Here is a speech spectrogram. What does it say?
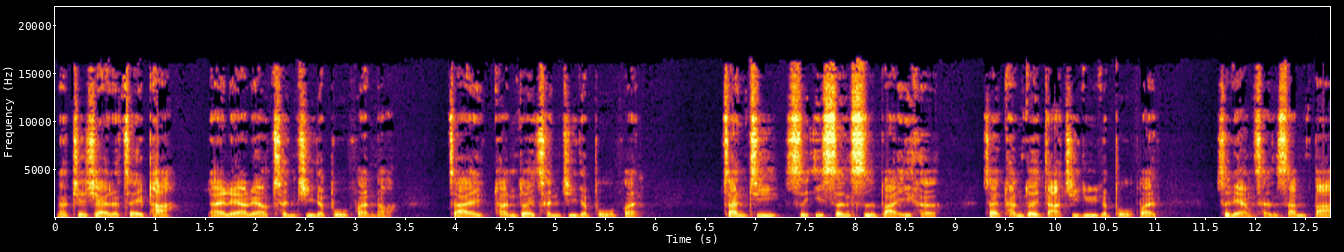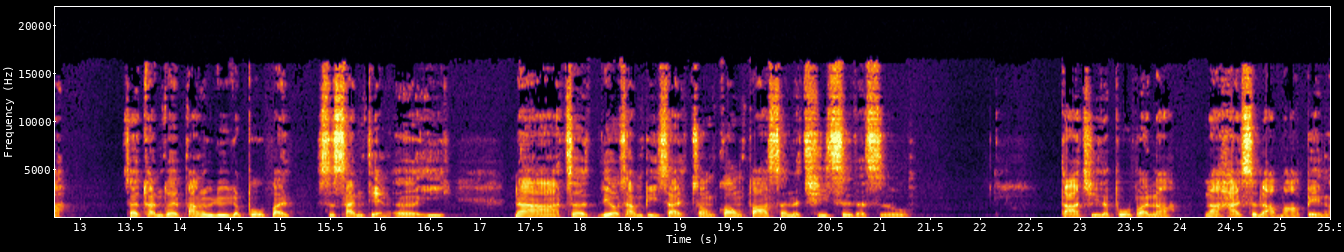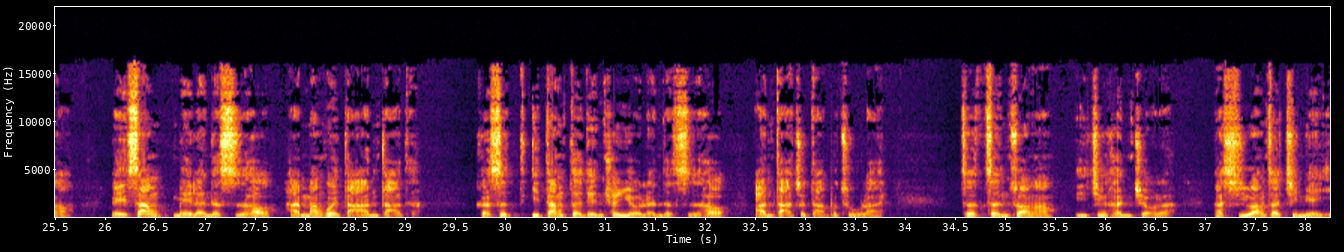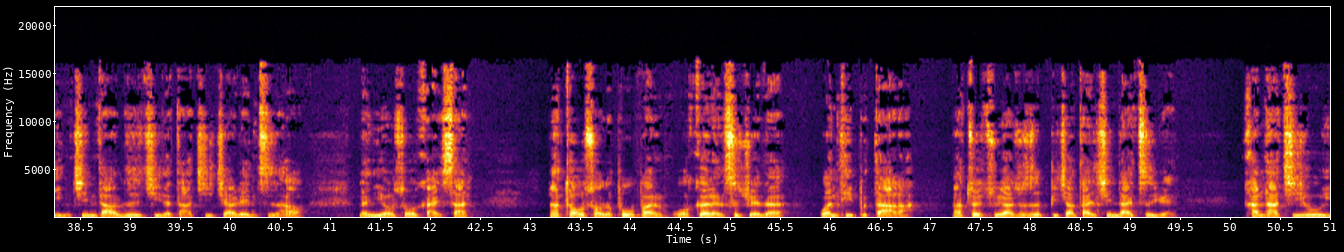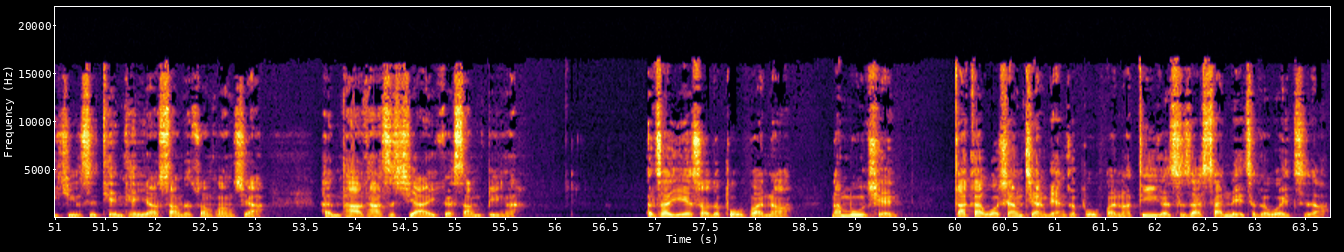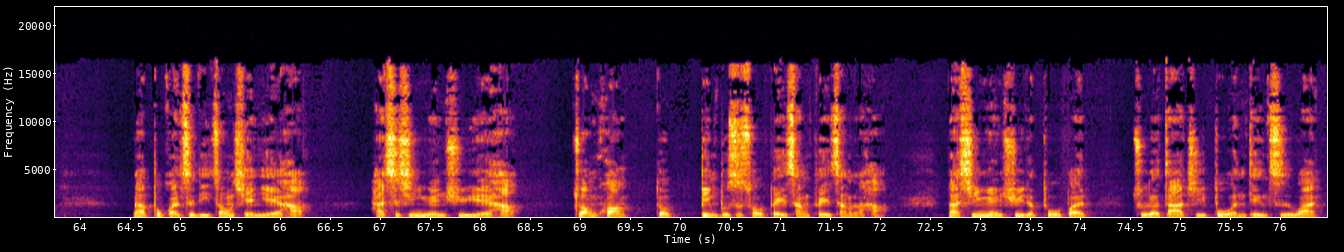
那接下来的这一趴来聊聊成绩的部分哈，在团队成绩的部分，战绩是一胜四败一和，在团队打击率的部分是两成三八，在团队防御率的部分是三点二一。那这六场比赛总共发生了七次的失误。打击的部分哦，那还是老毛病哦。垒上没人的时候，还蛮会打安打的。可是，一当得点圈有人的时候，安打就打不出来。这症状啊，已经很久了。那希望在今年引进到日籍的打击教练之后，能有所改善。那投手的部分，我个人是觉得问题不大啦。那最主要就是比较担心赖志远。看他几乎已经是天天要上的状况下，很怕他是下一个伤兵啊。而在野手的部分呢，那目前大概我想讲两个部分了。第一个是在三垒这个位置啊，那不管是李宗贤也好，还是新元旭也好，状况都并不是说非常非常的好。那新元旭的部分，除了打击不稳定之外，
